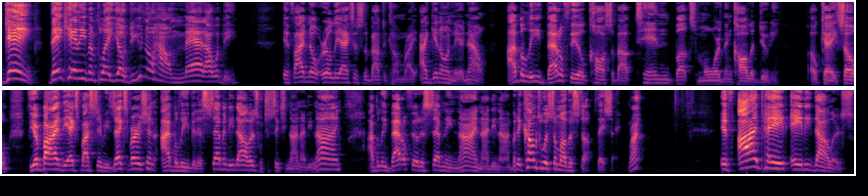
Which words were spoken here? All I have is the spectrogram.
game. They can't even play. Yo, do you know how mad I would be if I know early access is about to come, right? I get on there. Now, I believe Battlefield costs about 10 bucks more than Call of Duty. Okay, so if you're buying the Xbox Series X version, I believe it is $70, which is $69.99. I believe Battlefield is $79.99, but it comes with some other stuff, they say, right? If I paid $80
